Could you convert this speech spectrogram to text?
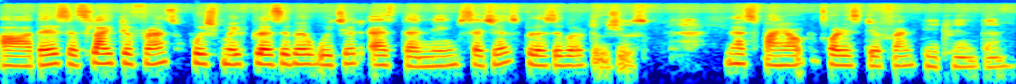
uh, there is a slight difference which makes flexible widget as the name suggests flexible to use. Let's find out what is different between them.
